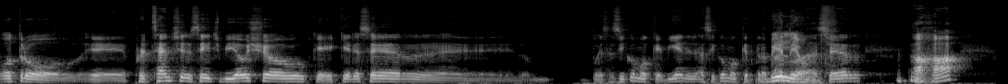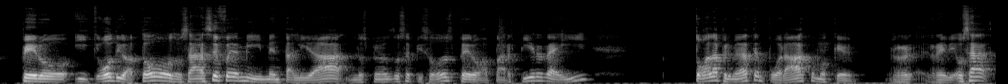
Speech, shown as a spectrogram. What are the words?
Otro eh, pretentious HBO show que quiere ser, eh, pues así como que viene, así como que tratando de hacer, ajá, pero y odio a todos, o sea, esa fue mi mentalidad los primeros dos episodios, pero a partir de ahí toda la primera temporada como que... o sea,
